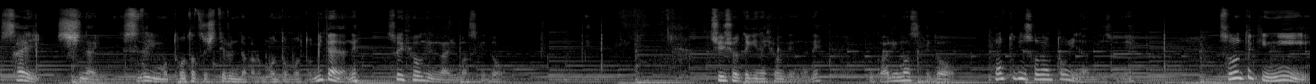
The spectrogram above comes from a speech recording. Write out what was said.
さえしない。すでにもう到達してるんだからもともと。みたいなね。そういう表現がありますけど。抽象的な表現がねよくありますけど本当にその通りなんですよね。その時に、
